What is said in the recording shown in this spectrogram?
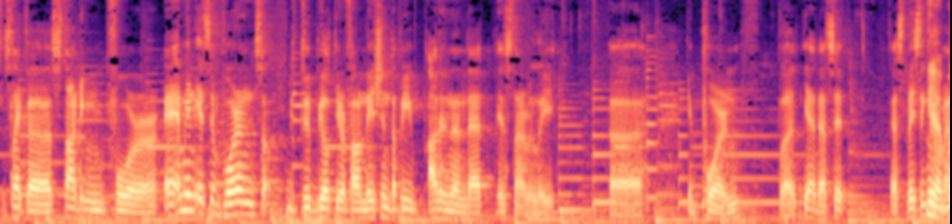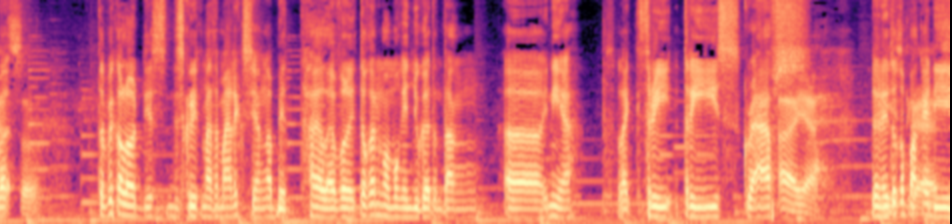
it's like a starting for I mean it's important to build your foundation tapi other than that it's not really uh, important but yeah that's it that's basically Yeah, math but- so Tapi kalau dis discrete mathematics yang a bit high level itu kan ngomongin juga tentang eh, ini ya, like three trees, graphs. ah yeah Dan itu Trees, kepake graphs. di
